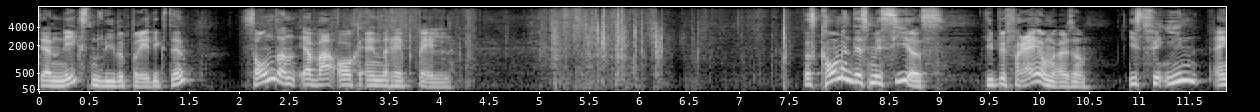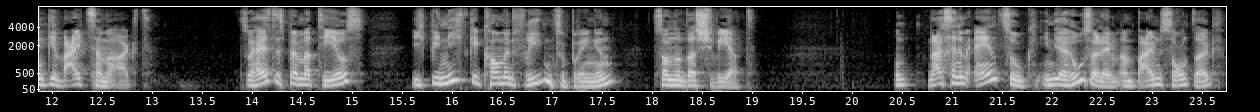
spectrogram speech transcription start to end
der Nächstenliebe predigte, sondern er war auch ein Rebell. Das Kommen des Messias, die Befreiung also, ist für ihn ein gewaltsamer Akt. So heißt es bei Matthäus, ich bin nicht gekommen, Frieden zu bringen, sondern das Schwert. Und nach seinem Einzug in Jerusalem am Palmsonntag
